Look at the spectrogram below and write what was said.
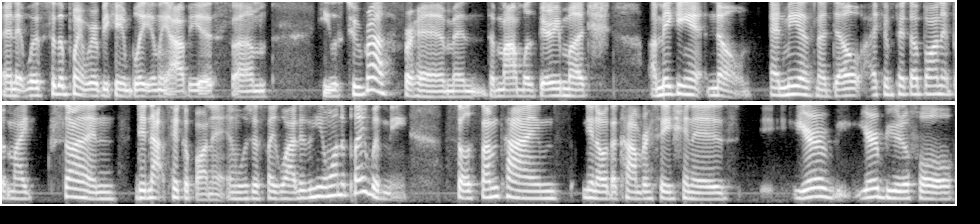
and it was to the point where it became blatantly obvious. Um, he was too rough for him, and the mom was very much uh, making it known. And me as an adult, I can pick up on it, but my son did not pick up on it and was just like, why doesn't he want to play with me? So sometimes, you know, the conversation is, you're you're beautiful,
